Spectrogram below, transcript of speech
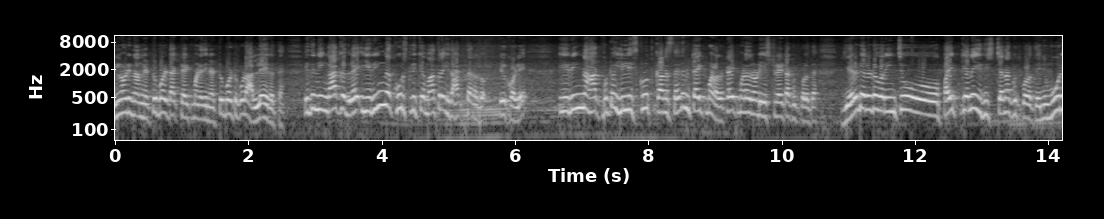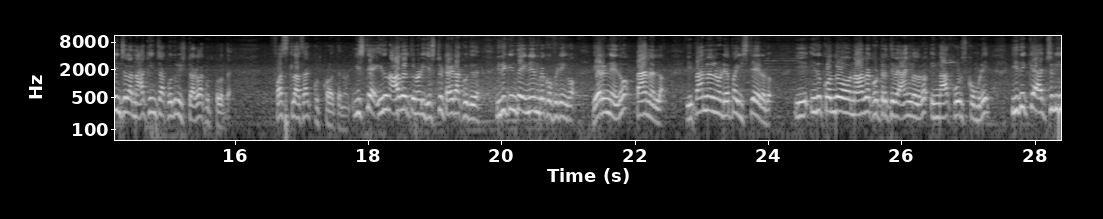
ಇಲ್ಲಿ ನೋಡಿ ನಾನು ನೆಟ್ಟು ಬೋಲ್ಟ್ ಹಾಕಿ ಟೈಟ್ ಮಾಡಿದ್ದೀನಿ. ನೆಟ್ಟು ಬೋಲ್ಟ್ ಕೂಡ ಅಲ್ಲೇ ಇರುತ್ತೆ. ಇದನ್ನು ಹಿಂಗೆ ಹಾಕಿದ್ರೆ ಈ ರಿಂಗ್ನ ಕೂರಿಸ್ಲಿಕ್ಕೆ ಮಾತ್ರ ಇದು ಹಾಕ್ತಾ ಇರೋದು. ತಿಳ್ಕೊಳ್ಳಿ. ಈ ರಿಂಗ್ನ ಹಾಕ್ಬಿಟ್ಟು ಇಲ್ಲಿ ಸ್ಕ್ರೂತ್ ಕಾಣಿಸ್ತಾ ಇದೆ ಟೈಟ್ ಮಾಡೋದು. ಟೈಟ್ ಮಾಡಿದ್ರೆ ನೋಡಿ ಎಷ್ಟು ಟೈಟಾಗಿ ಕುತ್ಕೊಳ್ಳುತ್ತೆ. ಎರಡೆರಡೂವರೆ ಇಂಚು ಪೈಪ್ಗೆ ಇದಿಷ್ಟು ಚೆನ್ನಾಗಿ ಕುತ್ಕೊಳ್ಳುತ್ತೆ. ನೀವು ಮೂರು ಇಂಚಲ್ಲ ನಾಲ್ಕು ಇಂಚ್ ಹಾಕಿದ್ರು ಅಗಲ ಕುತ್ಕೊಳ್ಳುತ್ತೆ. ಫಸ್ಟ್ ಕ್ಲಾಸಾಗಿ ಕುತ್ಕೊಳ್ಳುತ್ತೆ ನೋಡಿ. ಇಷ್ಟೇ, ಇದನ್ನು ಆಗೋಯ್ತು ನೋಡಿ ಎಷ್ಟು ಟೈಟ್ ಹಾಕೋದಿದೆ ಇದಕ್ಕಿಂತ ಇನ್ನೇನು ಬೇಕು ಫಿಟ್ಟಿಂಗು ಎರಡನೇದು ಪ್ಯಾನಲ್ ಈ ಪ್ಯಾನಲ್ ನೋಡಿಯಪ್ಪ ಇಷ್ಟೇ ಇರೋದು. ಈ ಇದಕ್ಕೊಂದು ನಾವೇ ಕೊಟ್ಟಿರ್ತೀವಿ ಆ್ಯಂಗ್ಲರು ಹಿಂಗೆ ಹಾಕಿ ಕೂಡಿಸ್ಕೊಂಬಿಡಿ. ಇದಕ್ಕೆ ಆ್ಯಕ್ಚುಲಿ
